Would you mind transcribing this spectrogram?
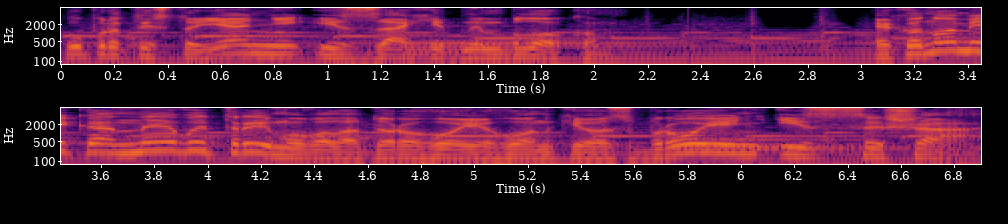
у протистоянні із західним блоком. Економіка не витримувала дорогої гонки озброєнь із США.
